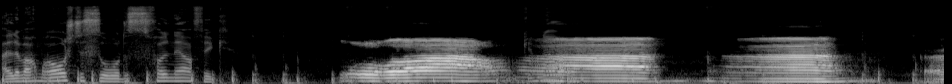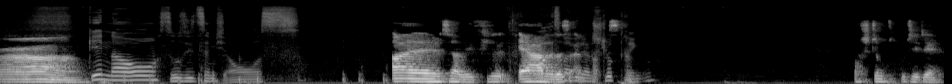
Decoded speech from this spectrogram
Alter, warum rauscht es so? Das ist voll nervig. Genau. Genau, so sieht's nämlich aus. Alter, wie viel Erde Oh, das wieder einen einfach Schluck ist. ne? trinken. Oh, stimmt, gute Idee.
